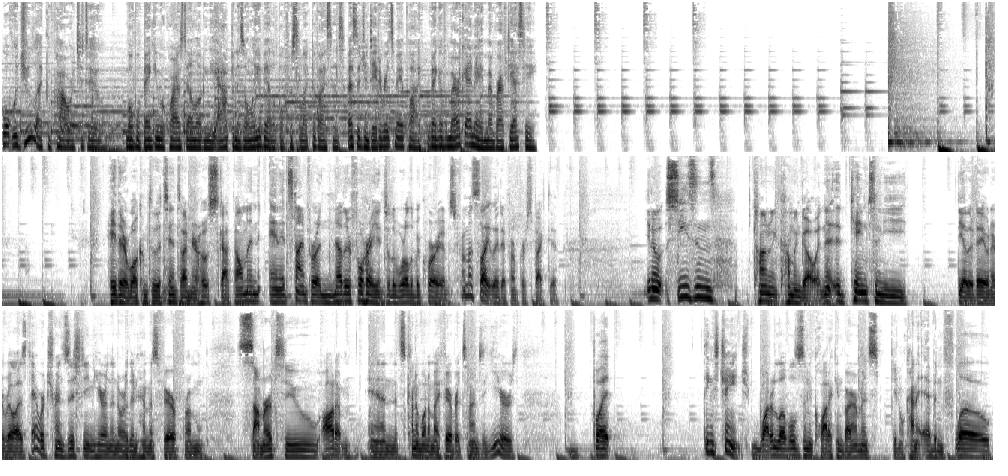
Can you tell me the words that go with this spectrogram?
What would you like the power to do? Mobile banking requires downloading the app and is only available for select devices. Message and data rates may apply. Bank of America and a member FDIC. Hey there, welcome to The Tint. I'm your host, Scott Fellman, and it's time for another foray into the world of aquariums from a slightly different perspective. You know, seasons kind of come and go, and it came to me the other day when I realized, yeah, we're transitioning here in the Northern Hemisphere from summer to autumn, and it's kind of one of my favorite times of years. But things change. Water levels in aquatic environments, you know, kind of ebb and flow.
